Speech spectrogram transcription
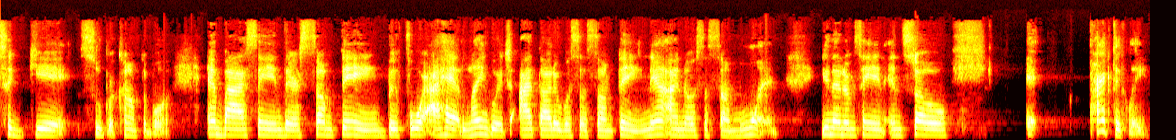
to get super comfortable. And by saying there's something, before I had language, I thought it was a something. Now I know it's a someone. You know what I'm saying? And so, practically,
